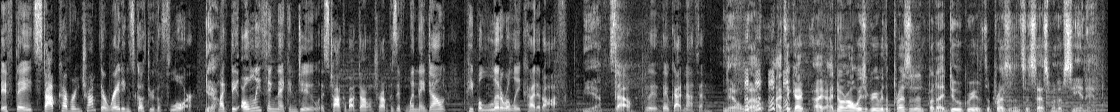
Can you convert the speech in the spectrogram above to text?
if they stop covering Trump, their ratings go through the floor. Yeah. Like the only thing they can do is talk about Donald Trump because if when they don't, people literally cut it off. Yeah. So they, they've got nothing. Yeah, well, I think I, I I don't always agree with the president, but I do agree with the president's assessment of CNN.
